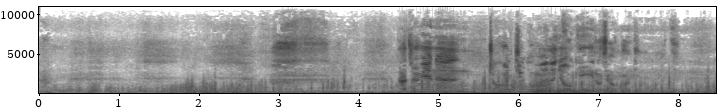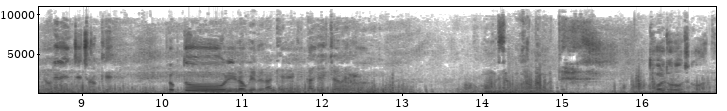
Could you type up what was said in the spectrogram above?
가자. 나중에는 좀 일찍 오면은 여기로 잡아주고 여기는 이제 저렇게 벽돌이라고 해야 되나? 걔 이렇게 깔려 있잖아요. 구멍 음, 쓸고 갔다 올 때 덜 더러워질 것 같아.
